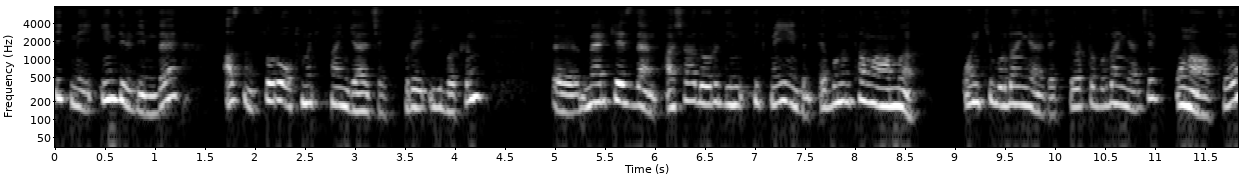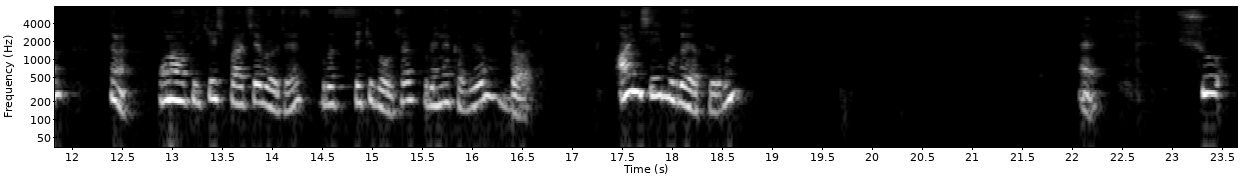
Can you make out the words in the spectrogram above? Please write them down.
dikmeyi indirdiğimde aslında soru otomatikman gelecek. Buraya iyi bakın. E, merkezden aşağı doğru dikmeyi indim. E bunun tamamı 12 buradan gelecek. 4 de buradan gelecek. 16. Değil mi? 16 iki eş parçaya böleceğiz. Burası 8 olacak. Buraya ne kalıyor? 4. Aynı şeyi burada yapıyorum. Evet. Şu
